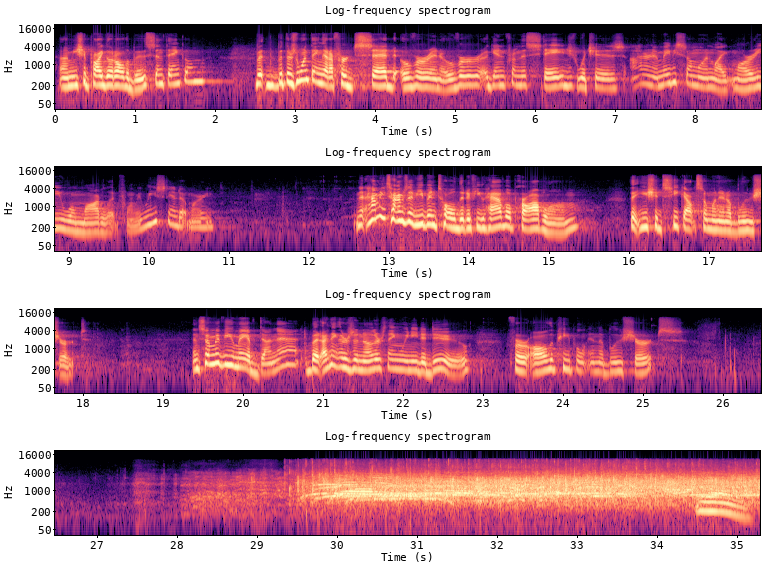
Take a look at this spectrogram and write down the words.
Um, you should probably go to all the booths and thank them. But, but there's one thing that I've heard said over and over again from this stage, which is, I don't know, maybe someone like Marty will model it for me. Will you stand up, Marty? Now, how many times have you been told that if you have a problem, that you should seek out someone in a blue shirt? And some of you may have done that, but I think there's another thing we need to do for all the people in the blue shirts Yeah.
